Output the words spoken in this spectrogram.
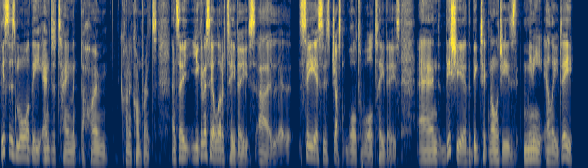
This is more the entertainment, the home kind of conference. And so you're going to see a lot of TVs. Uh, CES is just wall to wall TVs. And this year, the big technology is mini LED,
